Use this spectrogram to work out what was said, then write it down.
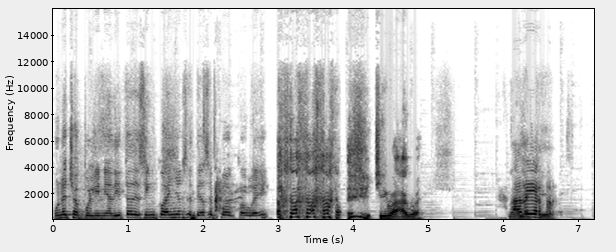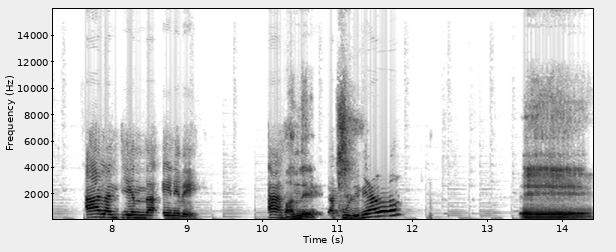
una chapulineadita de cinco años se te hace poco, güey. chihuahua. No, A ver, qué. Alan Tienda ND. ¿Has Mande. chapulineado? Eh,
